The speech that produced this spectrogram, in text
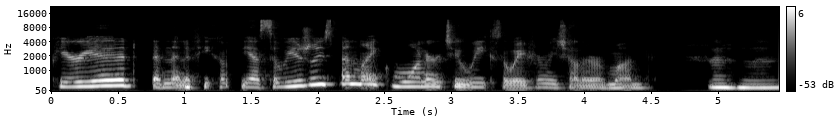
period. And then if he comes, yeah, so we usually spend like one or two weeks away from each other a month. Mm-hmm.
